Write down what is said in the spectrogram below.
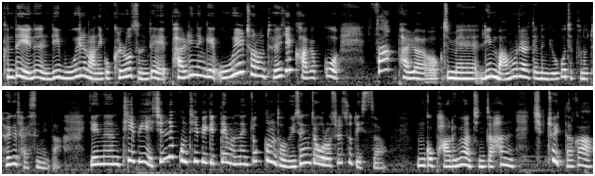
근데 얘는 lip 오일은 아니고 gloss인데 발리는 게 오일처럼 되게 가볍고 싹 발려요. 요즘에 lip 마무리할 때는 이거 제품도 되게 잘 씁니다. 얘는 팁이 실리콘 팁이기 때문에 조금 더 위생적으로 쓸 수도 있어요. 이거 바르면 진짜 한 10초 있다가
